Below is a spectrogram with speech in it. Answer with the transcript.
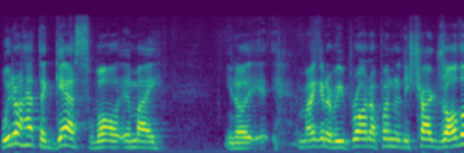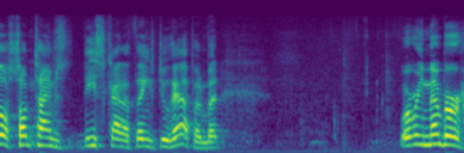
We don't have to guess, well, am I, you know, am I going to be brought up under these charges? Although sometimes these kind of things do happen, but well, remember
